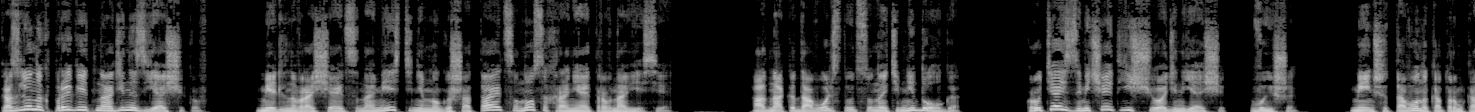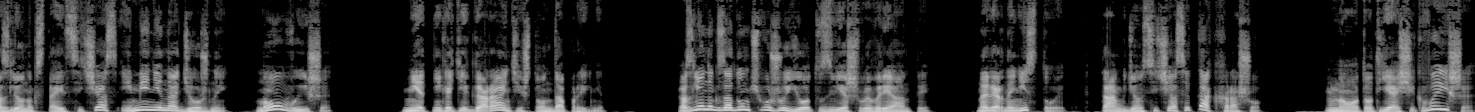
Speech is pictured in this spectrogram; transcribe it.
Козленок прыгает на один из ящиков. Медленно вращается на месте, немного шатается, но сохраняет равновесие. Однако довольствуется он этим недолго. Крутясь, замечает еще один ящик, выше. Меньше того, на котором козленок стоит сейчас, и менее надежный, но выше. Нет никаких гарантий, что он допрыгнет. Козленок задумчиво жует, взвешивая варианты. Наверное, не стоит. Там, где он сейчас, и так хорошо. Но тот ящик выше.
